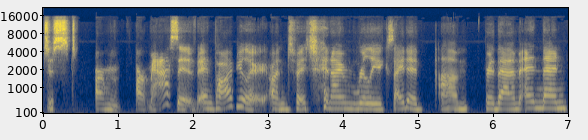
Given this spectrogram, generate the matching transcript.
just are are massive and popular on Twitch, and I'm really excited um, for them. And then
